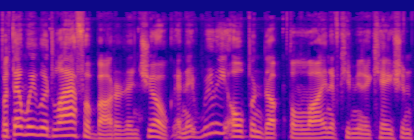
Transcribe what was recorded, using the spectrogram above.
But then we would laugh about it and joke. And it really opened up the line of communication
